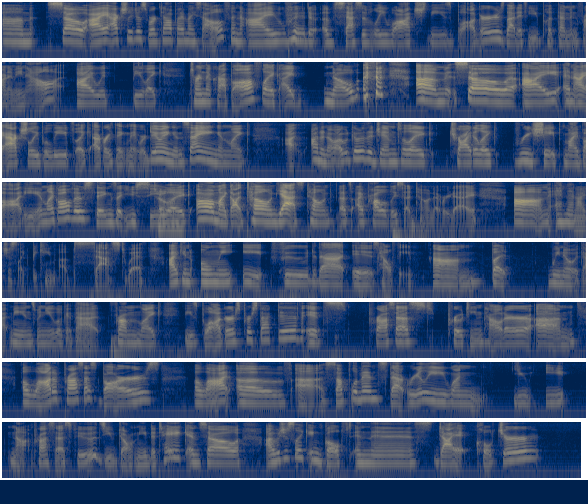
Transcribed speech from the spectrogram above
Um, so I actually just worked out by myself and I would obsessively watch these bloggers that if you put them in front of me now, I would be like, turn the crap off. Like I no. um, so I and I actually believed like everything they were doing and saying and like I, I don't know, I would go to the gym to like try to like reshape my body and like all those things that you see Tone. like oh my god tone yes toned. That's i probably said toned every day. Um and then i just like became obsessed with i can only eat food that is healthy. Um but we know what that means when you look at that from like these bloggers perspective. It's processed protein powder um a lot of processed bars a lot of uh, supplements that really when you eat not processed foods you don't need to take. And so i was just like engulfed in this diet culture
